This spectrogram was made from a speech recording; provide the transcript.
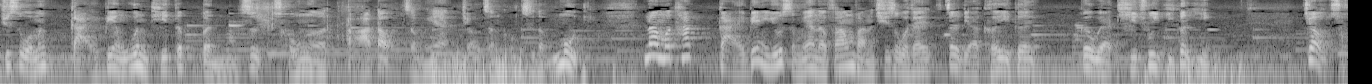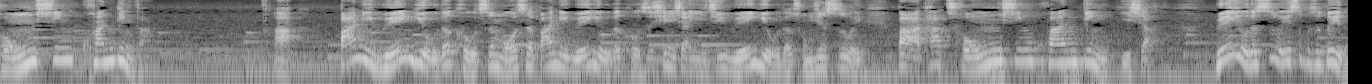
就是我们改变问题的本质，从而达到怎么样矫正口吃的目的。那么它改变有什么样的方法呢？其实我在这里啊，可以跟各位啊提出一个引，叫重新框定法。啊，把你原有的口吃模式，把你原有的口吃现象以及原有的重新思维，把它重新框定一下。原有的思维是不是对的？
